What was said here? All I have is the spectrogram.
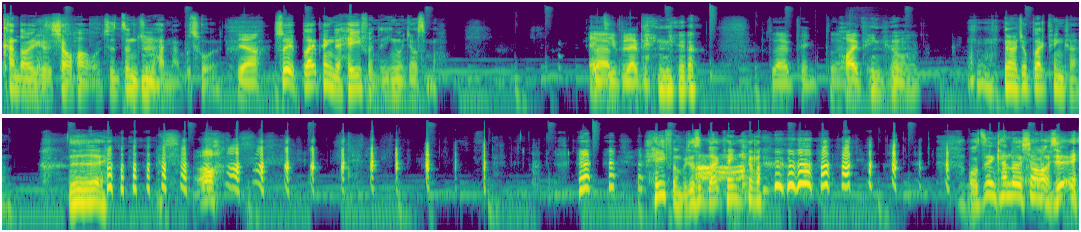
看到一个笑话，我就真的觉得还蛮不错的。对啊所以 Blackpink 的黑粉的英文叫什么？anti Blackpink Blackpink Black white pink 吗？没有，就 Blackpink 啊。对对对。哦。黑粉不就是 Blackpink 吗？我之前看到个笑话，我觉得哎，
